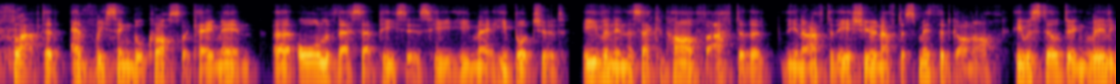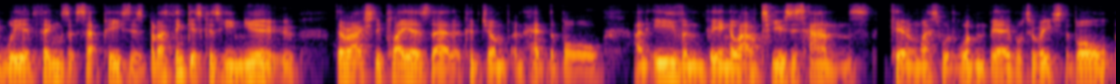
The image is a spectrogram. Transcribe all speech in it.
flapped at every single cross that came in. Uh, all of their set pieces, he he made, he butchered. Even in the second half, after the you know after the issue and after Smith had gone off, he was still doing really weird things at set pieces. But I think it's because he knew there were actually players there that could jump and head the ball, and even being allowed to use his hands, Keiren Westwood wouldn't be able to reach the ball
